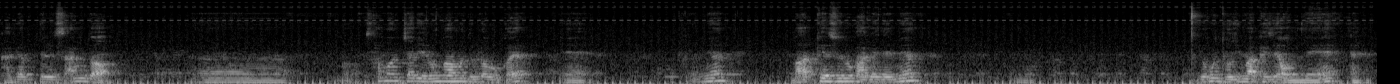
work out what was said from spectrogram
가격들 싼 거, 어, 뭐 3원짜리 이런 거 한번 눌러볼까요? 예. 그러면 마켓으로 가게 되면 음, 요건 도지마켓에 없네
